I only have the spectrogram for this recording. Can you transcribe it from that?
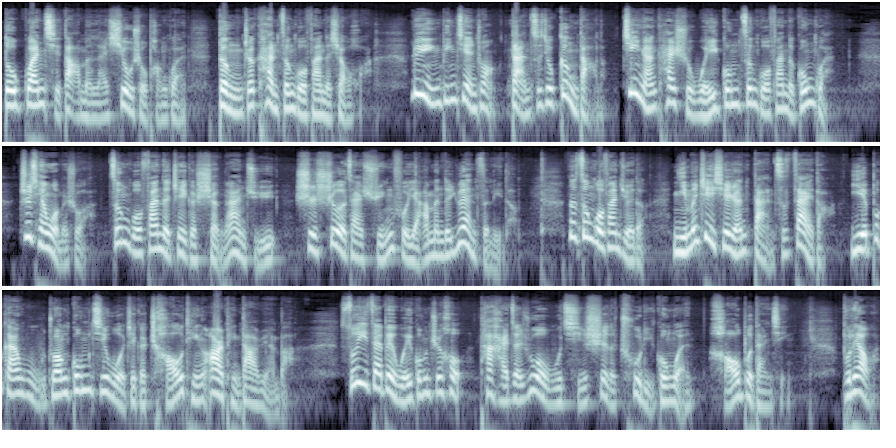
都关起大门来袖手旁观，等着看曾国藩的笑话。绿营兵见状，胆子就更大了，竟然开始围攻曾国藩的公馆。之前我们说啊，曾国藩的这个审案局是设在巡抚衙门的院子里的。那曾国藩觉得，你们这些人胆子再大，也不敢武装攻击我这个朝廷二品大员吧？所以在被围攻之后，他还在若无其事的处理公文，毫不担心。不料啊，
